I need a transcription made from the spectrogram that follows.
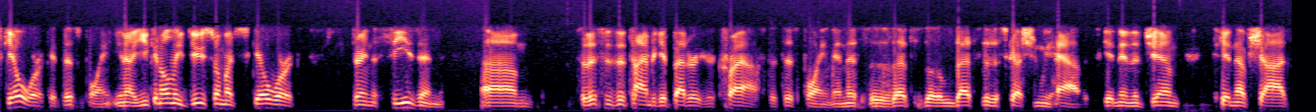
skill work at this point. You know you can only do so much skill work during the season. Um, so this is the time to get better at your craft at this point, and this is that's the that's the discussion we have. It's getting in the gym, it's getting up shots.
